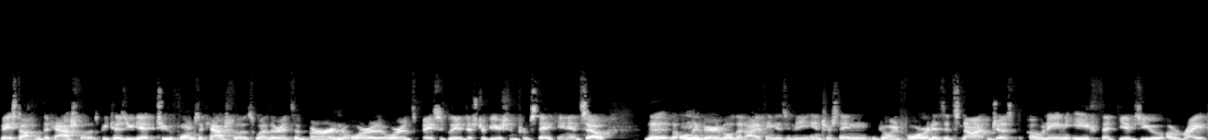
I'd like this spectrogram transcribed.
based off of the cash flows because you get two forms of cash flows, whether it's a burn or or it's basically a distribution from staking. And so the, the only variable that I think is going to be interesting going forward is it's not just owning ETH that gives you a right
